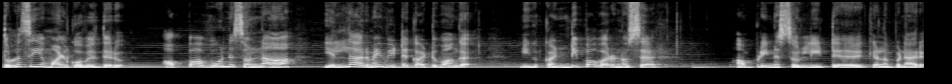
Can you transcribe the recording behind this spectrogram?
துளசியம்மாள் கோவில் தெரு. அப்பாவோன்னு சொன்னால் எல்லாருமே வீட்டை காட்டுவாங்க. நீங்கள் கண்டிப்பாக வரணும் சார் அப்படின்னு சொல்லிட்டு கிளம்பினார்.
